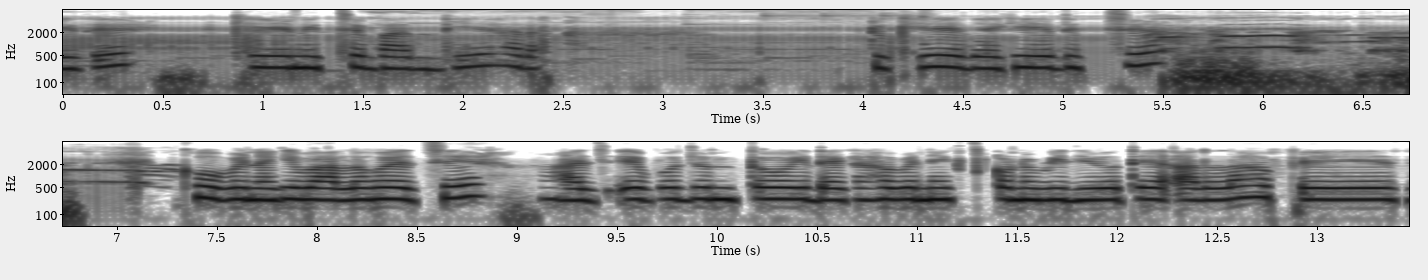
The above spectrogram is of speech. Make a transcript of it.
এই যে খেয়ে নিচ্ছে ভাত দিয়ে আর একটু খেয়ে দেখিয়ে দিচ্ছে। খুবই নাকি ভালো হয়েছে। আজ এ পর্যন্তই দেখা হবে নেক্সট কোনো ভিডিওতে আল্লাহ হাফেজ।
